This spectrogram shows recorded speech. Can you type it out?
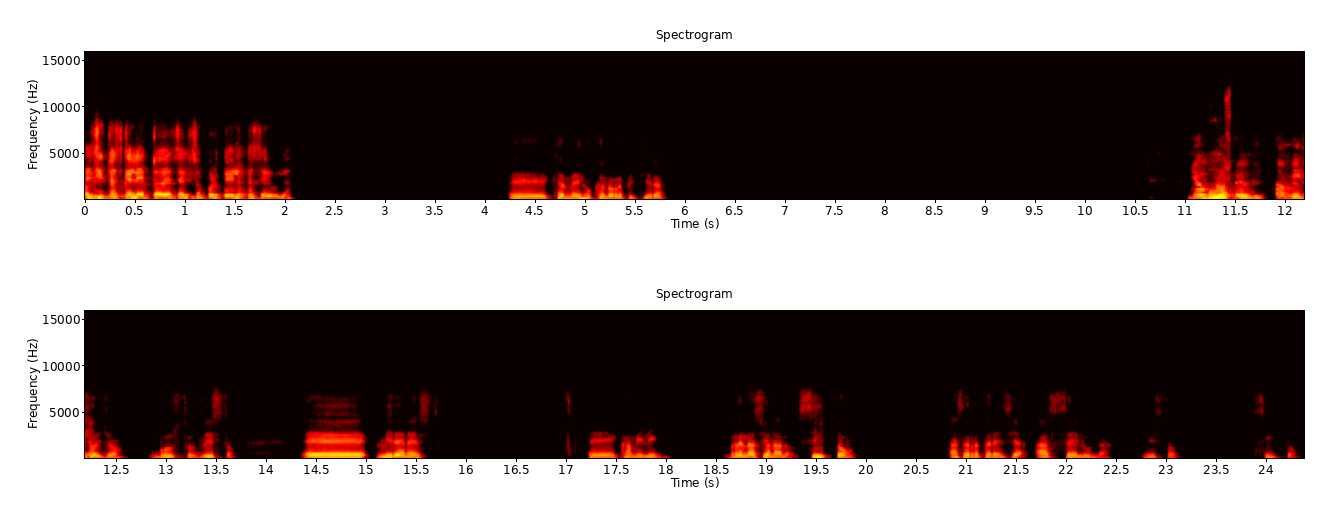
El citoesqueleto es el soporte de la célula. eh, ¿quién me dijo que lo repitiera? Yo, profe, ¿Quién Camilo. soy yo? Bustos, listo. Eh, miren esto. Eh, Camilín. Relaciónalo. Cito hace referencia a célula. ¿Listo? Cito.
